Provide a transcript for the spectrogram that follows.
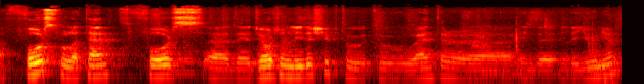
a forceful attempt force uh, the Georgian leadership to, to enter uh, in, the, in the Union.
